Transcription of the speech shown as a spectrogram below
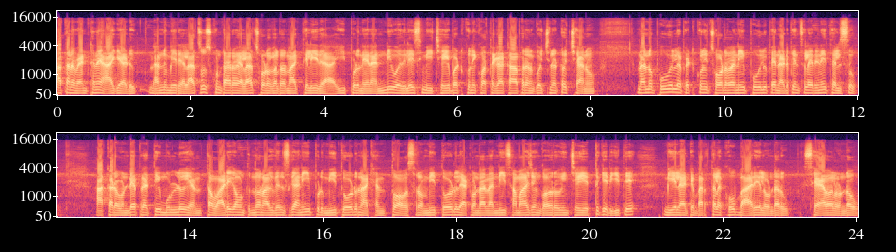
అతను వెంటనే ఆగాడు. నన్ను మీరు ఎలా చూసుకుంటారో ఎలా చూడగలరో నాకు తెలియదా? ఇప్పుడు నేను అన్నీ వదిలేసి మీ చేయబట్టుకుని కొత్తగా కాపురానికి వచ్చినట్టు వచ్చాను. నన్ను పువ్వుల్లో పెట్టుకుని చూడరని పూలుపై నడిపించలేరని తెలుసు. అక్కడ ఉండే ప్రతి ముళ్ళు ఎంత వాడిగా ఉంటుందో నాకు తెలుసు కానీ ఇప్పుడు మీ తోడు నాకెంతో అవసరం. మీ తోడు లేకుండా నన్ను ఈ సమాజం గౌరవించే ఎత్తుకెరిగితే మీలాంటి భర్తలకు భార్యలు ఉండరు సేవలు ఉండవు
